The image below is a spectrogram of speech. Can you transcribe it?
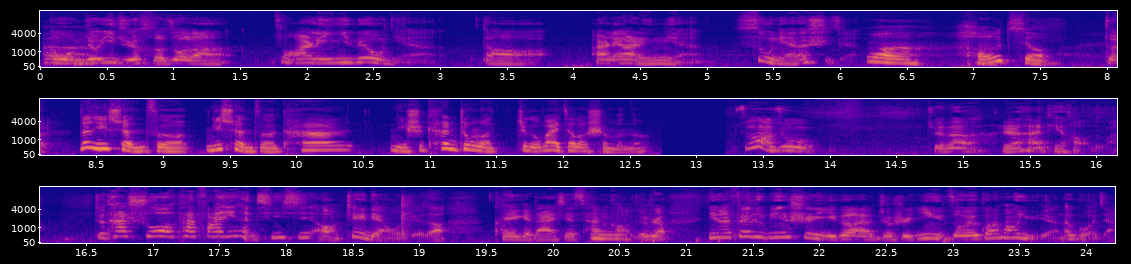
那我们就一直合作了，从二零一六年到二零二零年。四五年的时间，哇，好久。对，那你选择你选择他，你是看中了这个外教的什么呢？最早就觉得人还挺好的吧。就他说他发音很清晰哦，这一点我觉得可以给大家一些参考。就是因为菲律宾是一个就是英语作为官方语言的国家，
